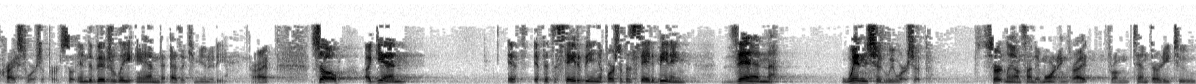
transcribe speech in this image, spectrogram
Christ worshipers. So individually and as a community. All right. So again, if if it's a state of being, if worship is a state of being, then when should we worship? Certainly on Sunday mornings, right? From 10:30 to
